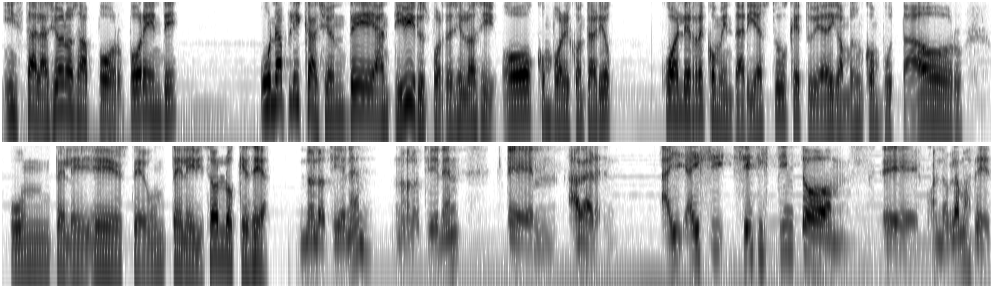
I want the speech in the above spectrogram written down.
instalación, o sea, por, por ende, una aplicación de antivirus, por decirlo así, o por el contrario, ¿cuáles recomendarías tú que tuviera, digamos, un computador, un, tele, este, un televisor, lo que sea? No lo tienen, no lo tienen. Em, a ver, ahí, sí, sí, es distinto eh, cuando hablamos de,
